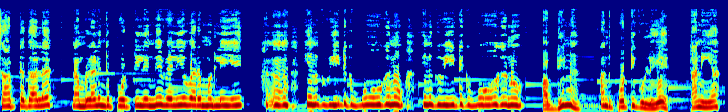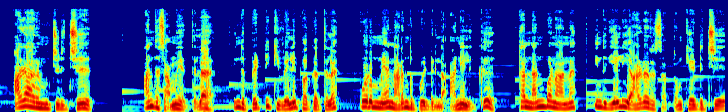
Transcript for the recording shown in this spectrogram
சாப்பிட்டதால நம்மளால இந்த பொட்டிலேருந்தே வெளியே வர முடியலையே. எனக்கு வீட்டுக்கு போகணும் எனக்கு வீட்டுக்கு போகணும். அப்படின்னு அந்த பொட்டிக்குள்ளேயே தனியா அழ ஆரம்பிச்சிடுச்சு. அந்த சமயத்துல இந்த பெட்டிக்கு வெளிப்பக்கத்துல பொறுமையா நடந்து போயிட்டு இருந்த அணிலுக்கு தன் நண்பனான இந்த எலி அழற சத்தம் கேட்டுச்சு.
